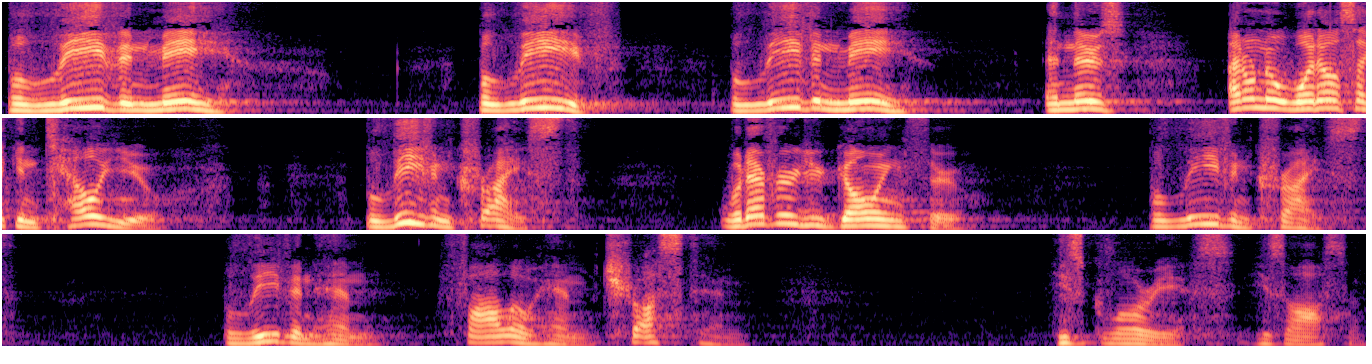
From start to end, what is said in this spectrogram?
believe in me. Believe. Believe in me. And there's, I don't know what else I can tell you. Believe in Christ. Whatever you're going through, believe in Christ. Believe in Him. Follow Him. Trust Him. He's glorious. He's awesome.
